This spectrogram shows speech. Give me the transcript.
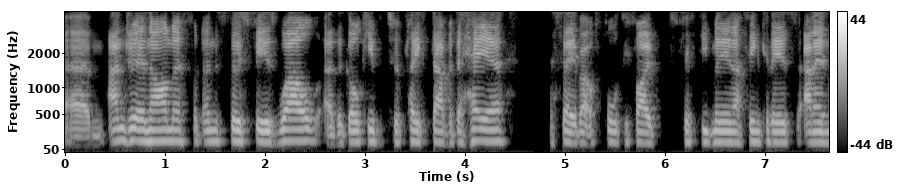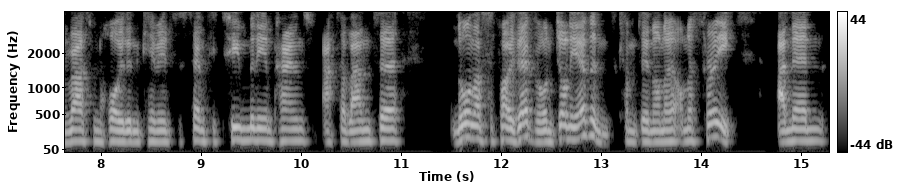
Um, Andre Onana for undisclosed fee as well, uh, the goalkeeper to replace David De Gea. I say about 45 to 50 million, I think it is. And then Rasmus Højlund came in for 72 million pounds at Atalanta. No one that surprised everyone. Jonny Evans comes in on a on a free. And then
